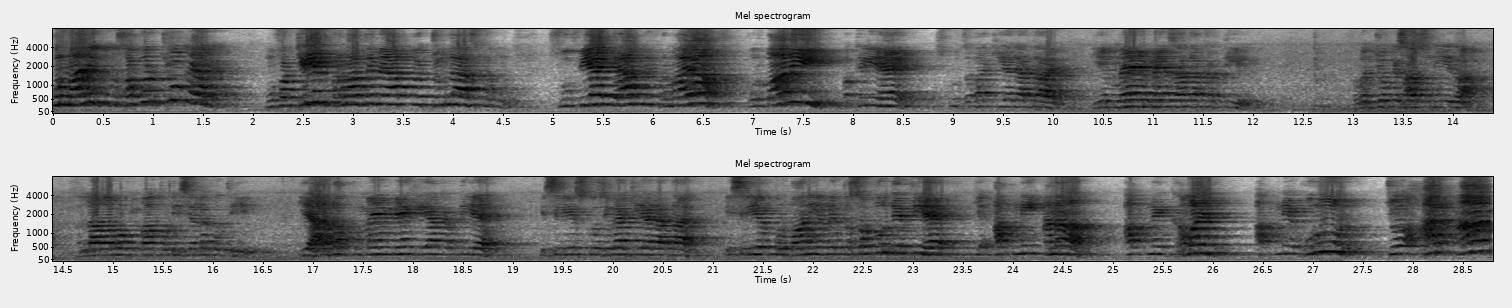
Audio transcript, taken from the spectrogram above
قربانی کو تصور کیوں کیا گیا؟ مفکرین فرماتے میں آپ کو ایک جملہ عرض کروں صوفیہ کرام نے فرمایا، قربانی بکری ہے، اس کو ذبح کیا جاتا ہے۔ یہ میں میں زیادہ کرتی ہے۔ توجہ کے ساتھ سنیے گا۔ اللہ والوں کی بات تھوڑی سی الگ ہوتی ہے۔ یہ ہر وقت میں میں کیا کرتی ہے۔ اس لیے اس کو ذبح کیا جاتا ہے۔ اس لیے قربانی ہمیں تصور دیتی ہے کہ اپنی انا، اپنے گھمنڈ، اپنے غرور، جو ہر آن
